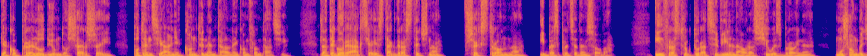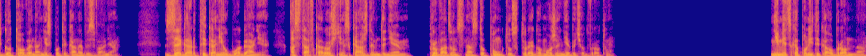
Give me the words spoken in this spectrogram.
jako preludium do szerszej, potencjalnie kontynentalnej konfrontacji. Dlatego reakcja jest tak drastyczna, wszechstronna i bezprecedensowa. Infrastruktura cywilna oraz siły zbrojne muszą być gotowe na niespotykane wyzwania. Zegar tyka nieubłaganie, a stawka rośnie z każdym dniem, prowadząc nas do punktu, z którego może nie być odwrotu. Niemiecka polityka obronna,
